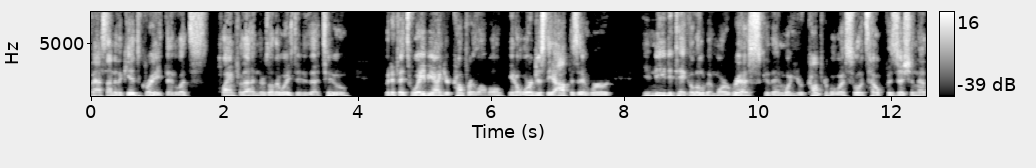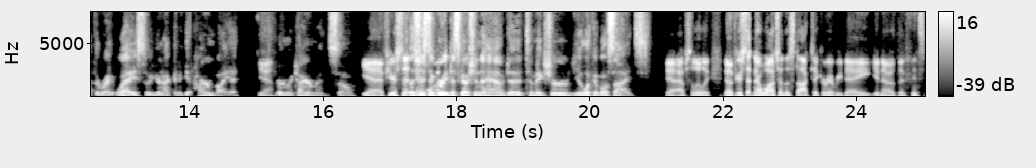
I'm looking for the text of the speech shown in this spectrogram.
pass on to the kids? Great. Then let's plan for that. And there's other ways to do that too. But if it's way beyond your comfort level, you know, or just the opposite, where you need to take a little bit more risk than what you're comfortable with. So let's help position that the right way so you're not going to get harmed by it Yeah. during retirement. So Yeah. If you're sitting it's just a great discussion to have to, to make sure you look at both sides. Yeah, absolutely. Now, if you're sitting there watching the stock ticker every day, you know, then it's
